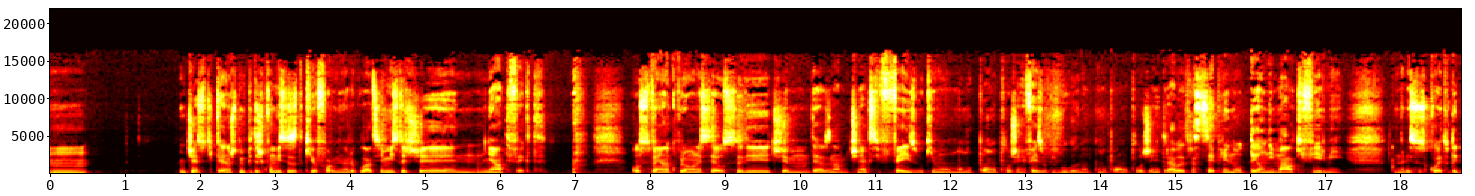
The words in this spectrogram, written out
М- често ти кажа, ще ми питаш какво мисля за такива форми на регулация. Мисля, че нямат ефект. Освен ако примерно не се осъди, че, да я знам, че някакси Фейсбук има монополно положение, Фейсбук и Google имат монополно положение, трябва да бъдат разцепени на отделни малки фирми, нали, с което да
